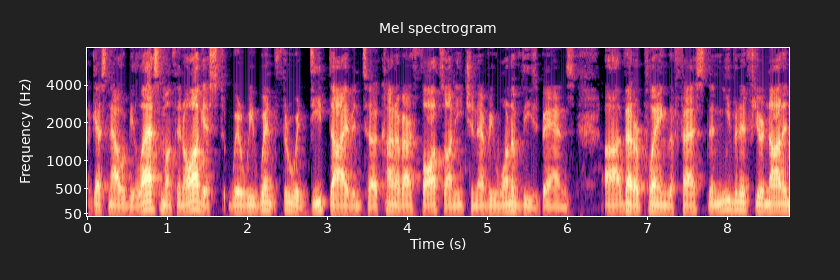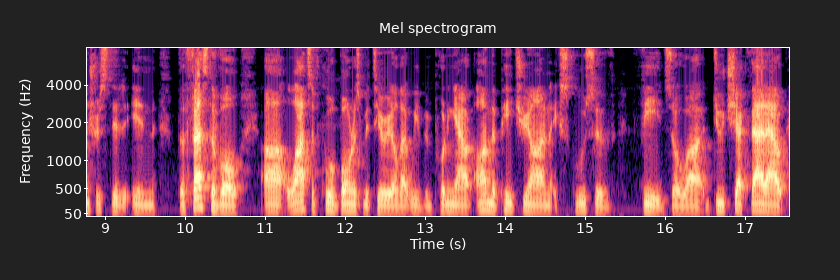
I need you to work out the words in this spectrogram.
I guess now would be last month in August, where we went through a deep dive into kind of our thoughts on each and every one of these bands uh, that are playing the fest. And even if you're not interested in the festival, uh, lots of cool bonus material that we've been putting out on the Patreon exclusive feed. So uh, do check that out.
